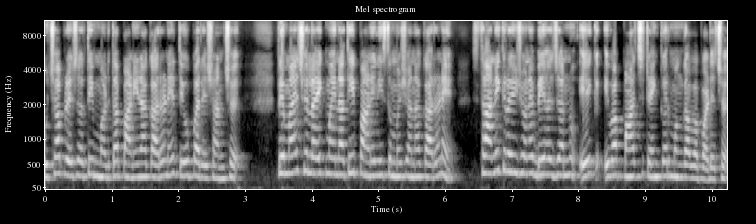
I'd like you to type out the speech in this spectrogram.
ઓછા પ્રેશરથી મળતા પાણીના કારણે તેઓ પરેશાન છે. તેમાંય છેલ્લા એક મહિનાથી પાણીની સમસ્યાના કારણે સ્થાનિક રહીશોને બે હજારનું એક એવા પાંચ ટેન્કર મંગાવવા પડે છે.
